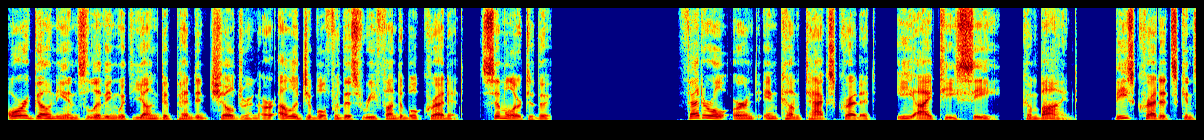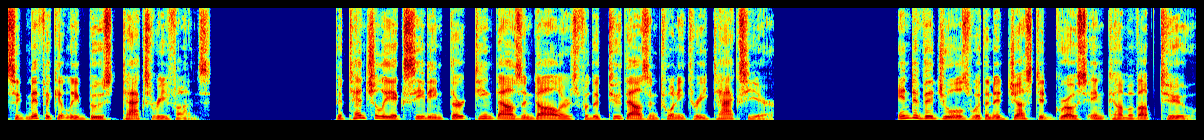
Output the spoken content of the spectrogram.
Oregonians living with young dependent children are eligible for this refundable credit, similar to the Federal Earned Income Tax Credit, EITC, combined. These credits can significantly boost tax refunds potentially exceeding $13,000 for the 2023 tax year. Individuals with an adjusted gross income of up to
